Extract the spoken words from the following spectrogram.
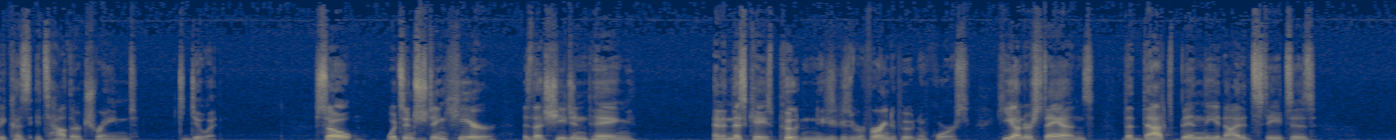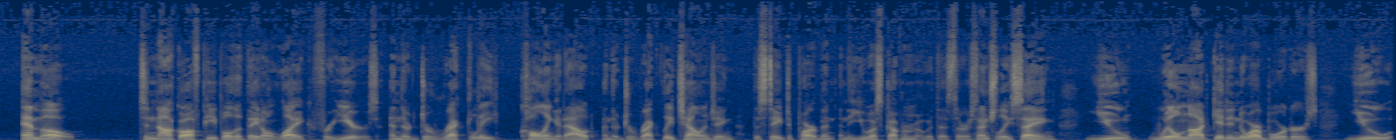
because it's how they're trained to do it. So, what's interesting here is that Xi Jinping, and in this case, Putin, because he's referring to Putin, of course, he understands that that's been the United States' MO to knock off people that they don't like for years. And they're directly calling it out and they're directly challenging the State Department and the U.S. government with this. They're essentially saying, you will not get into our borders. You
